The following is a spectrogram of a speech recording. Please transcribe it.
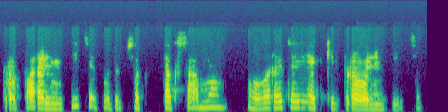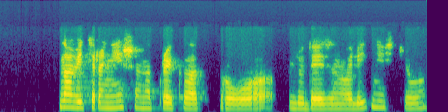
про паралімпійців будуть так- само говорити, як і про олімпійців. Навіть раніше, наприклад, про людей з інвалідністю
